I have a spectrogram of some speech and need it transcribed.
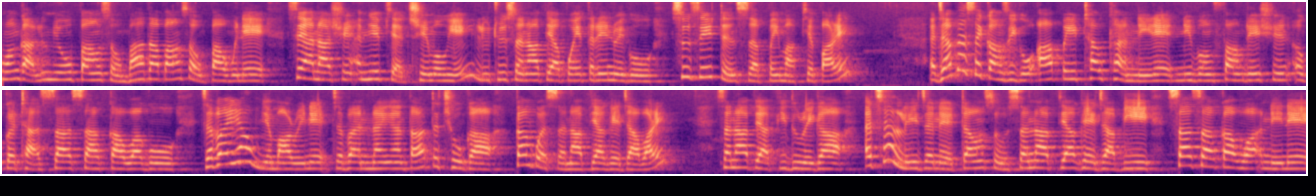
ဝန်းကလူမျိုးပေါင်းစုံဘာသာပေါင်းစုံပါဝင်တဲ့ဆီယနာရှင်အမြင့်ဖြတ်ချင်းမုံရေးလူထုဆန္ဒပြပွဲသတင်းတွေကိုစူးစီးတင်ဆက်ပေးမှာဖြစ်ပါတယ်။အကြမ်းဖက်စစ်ကောင်စီကိုအားပေးထောက်ခံနေတဲ့ Nippon Foundation ဥက္ကဋ္ဌဆာဆာကာဝါကိုဂျပန်ရောက်မြန်မာတွေနဲ့ဂျပန်နိုင်ငံသားတချို့ကကန့်ကွက်ဆန္ဒပြခဲ့ကြပါတယ်။ ဆန္ဒပြပြည်သူတွေကအချက်၄ချက်နဲ့တောင်းဆိုဆန္ဒပြခဲ့ကြပြီးစစကဝအနေနဲ့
